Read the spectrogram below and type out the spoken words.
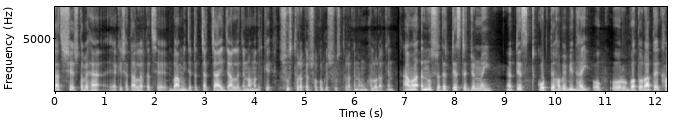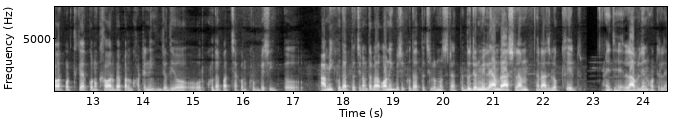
কাজ শেষ। তবে হ্যাঁ একই সাথে আল্লাহর কাছে বা আমি যেটা চাই যে আল্লাহ যেন আমাদেরকে সুস্থ রাখেন, সকলকে সুস্থ রাখেন এবং ভালো রাখেন। আমার নুসরাতের টেস্টের জন্যই টেস্ট করতে হবে বিধাই ও, ওর গত রাতে খাওয়ার পর থেকে আর কোনো খাওয়ার ব্যাপার ঘটেনি, যদিও ওর ক্ষুধা পাচ্ছে এখন খুব বেশি। তো আমি ক্ষুধার্ত ছিলাম, তবে অনেক বেশি ক্ষুধার্ত ছিল নুসরাত। দুজন মিলে আমরা আসলাম রাজলক্ষ্মীর এই যে লাভলিন হোটেলে।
